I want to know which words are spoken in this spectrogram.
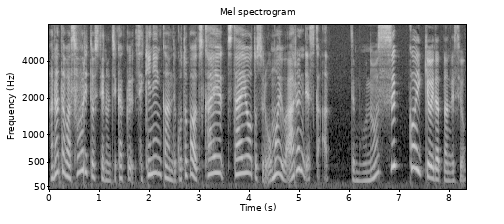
あなたは総理としての自覚責任感で言葉を伝え伝えようとする思いはあるんですか？ってものすっごい勢いだったんですよ。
